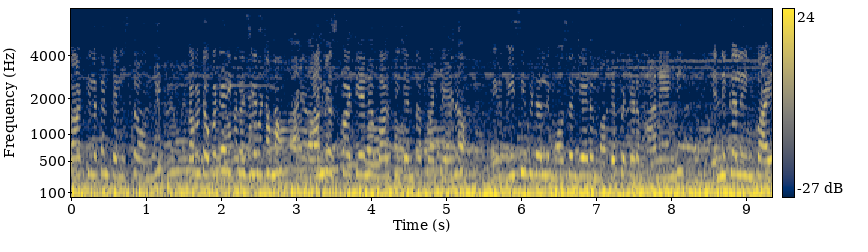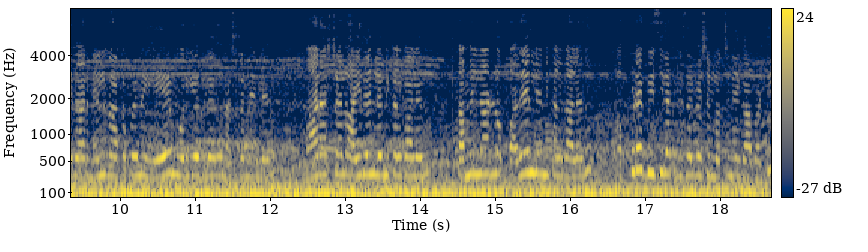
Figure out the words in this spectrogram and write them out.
పార్టీలకని తెలుస్తా ఉంది. కాబట్టి ఒకటే రిక్వెస్ట్ చేస్తున్నాం. కాంగ్రెస్ పార్టీ అయినా భారతీయ జనతా పార్టీ అయినా మీరు బీసీ బిడ్డల్ని మోసం చేయడం మభ్యపెట్టడం మానేయండి. ఎన్నికలు ఇంకో ఐదారు నెలలు కాకపోయినా ఏం ఒరిగేది లేదు నష్టమేం లేదు. మహారాష్ట్రలో ఐదేళ్ళు ఎన్నికలు కాలేదు. తమిళనాడులో పదేళ్ళు ఎన్నికలు కాలేదు. అప్పుడే బీసీలకు రిజర్వేషన్లు వచ్చినాయి కాబట్టి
